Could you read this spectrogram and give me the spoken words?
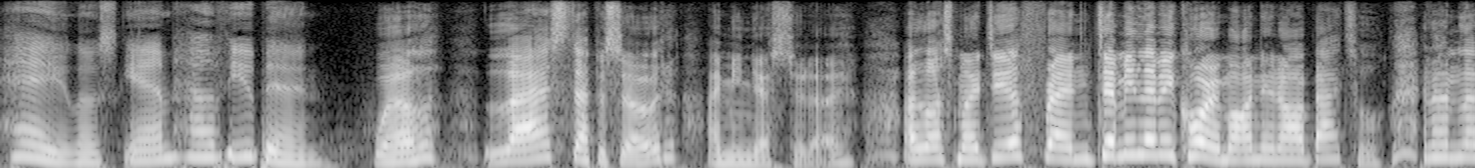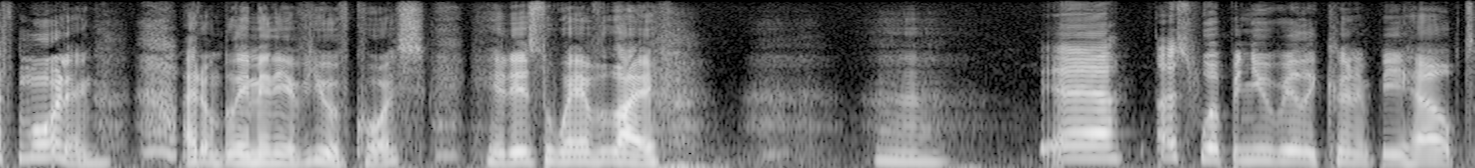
hey, Loscam, how have you been? Well, last episode, I mean yesterday, I lost my dear friend Demi Lemmy Korimon in our battle, and I'm left mourning. I don't blame any of you, of course. It is the way of life. yeah, us whooping you really couldn't be helped.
